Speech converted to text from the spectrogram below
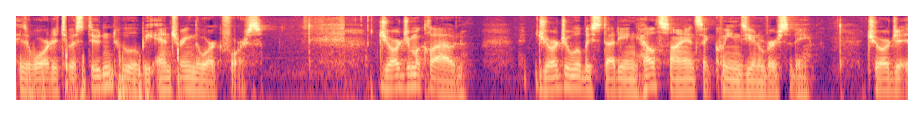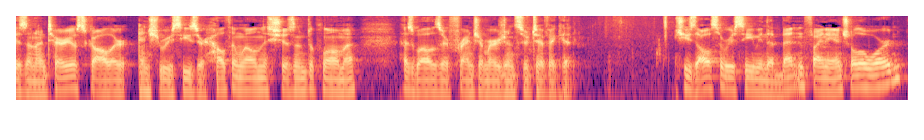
He's awarded to a student who will be entering the workforce. Georgia McLeod. Georgia will be studying health science at Queen's University. Georgia is an Ontario scholar and she receives her Health and Wellness SHSM diploma as well as her French immersion certificate. She's also receiving the Benton Financial Award,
